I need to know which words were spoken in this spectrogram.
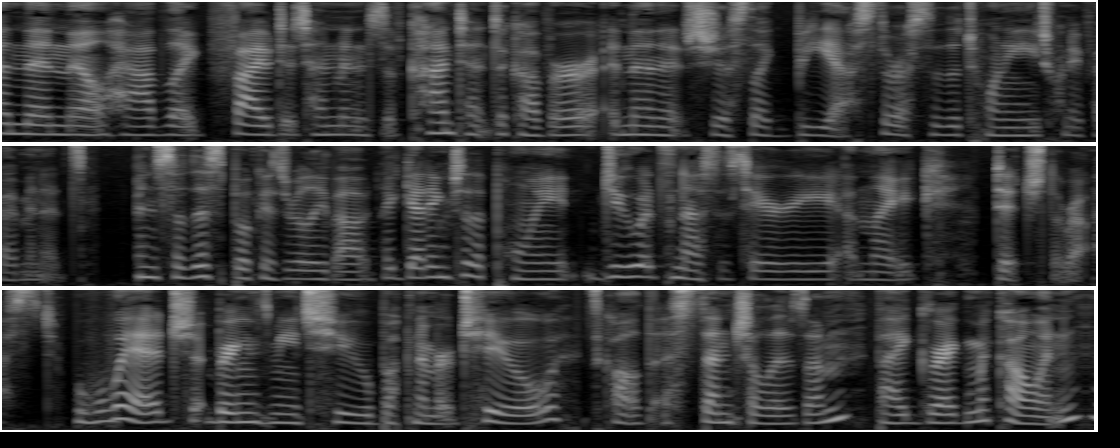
and then they'll have like five to 10 minutes of content to cover. And then it's just like BS the rest of the 20, 25 minutes. And so this book is really about like getting to the point, do what's necessary, and like ditch the rest. Which brings me to book number two. It's called Essentialism by Greg McKeown.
